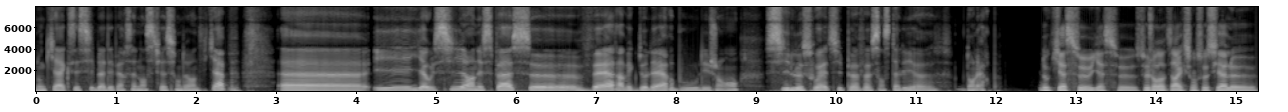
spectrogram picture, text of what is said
donc qui est accessible à des personnes en situation de handicap. Et il y a aussi un espace vert avec de l'herbe où les gens, s'ils le souhaitent, ils peuvent s'installer dans l'herbe. Donc il y a ce, il genre d'interaction sociale euh,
